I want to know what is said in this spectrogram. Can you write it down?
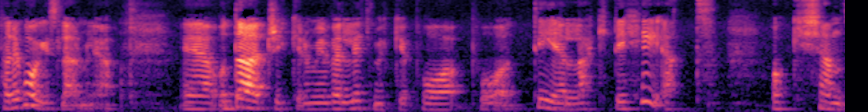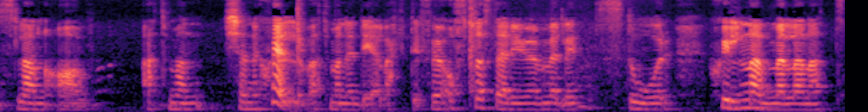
pedagogisk lärmiljö. Eh, och där trycker de ju väldigt mycket på, på delaktighet och känslan av att man känner själv att man är delaktig. För oftast är det ju en väldigt stor skillnad mellan att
